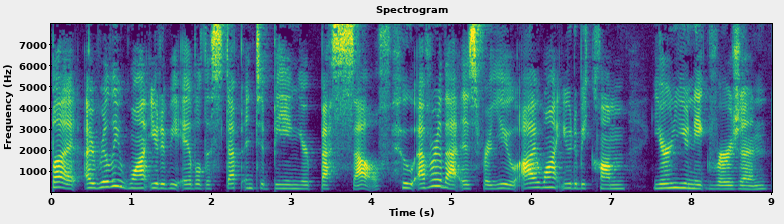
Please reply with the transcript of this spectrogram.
But I really want you to be able to step into being your best self, whoever that is for you. I want you to become your unique version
